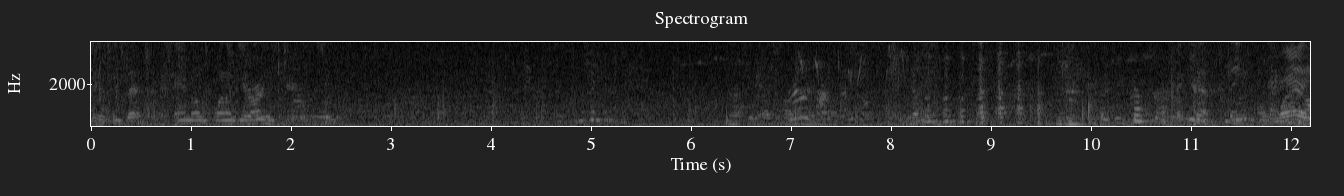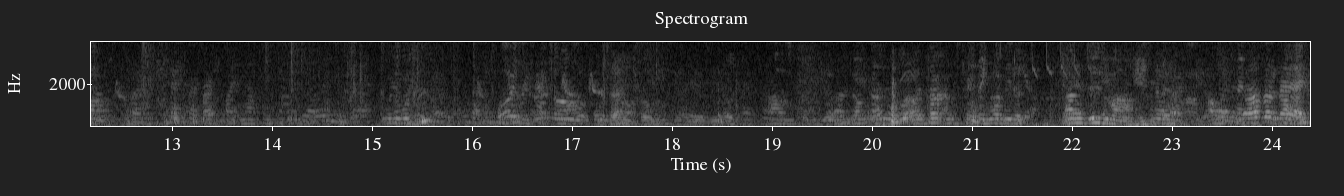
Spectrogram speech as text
can keep that hand on one of your own students. Take that thing away. Twice, three times, or four times. I don't understand. You want me to undo the mask? No, no. Rubber bag.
